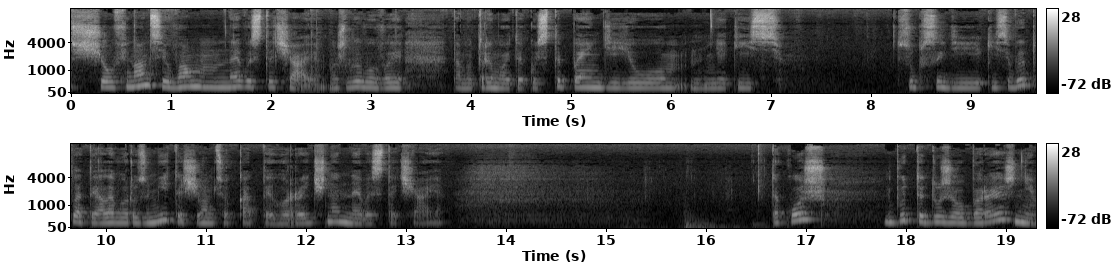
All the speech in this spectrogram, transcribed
що фінансів вам не вистачає. Можливо, ви там отримуєте якусь стипендію, якісь субсидії, якісь виплати, але ви розумієте, що вам цього категорично не вистачає. Також будьте дуже обережні,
